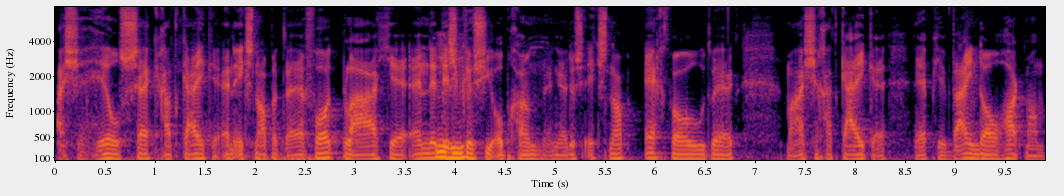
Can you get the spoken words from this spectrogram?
als je heel sec gaat kijken... en ik snap het hè, voor het plaatje en de discussie op gang brengen... dus ik snap echt wel hoe het werkt. Maar als je gaat kijken, dan heb je Wijndal, Hartman.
